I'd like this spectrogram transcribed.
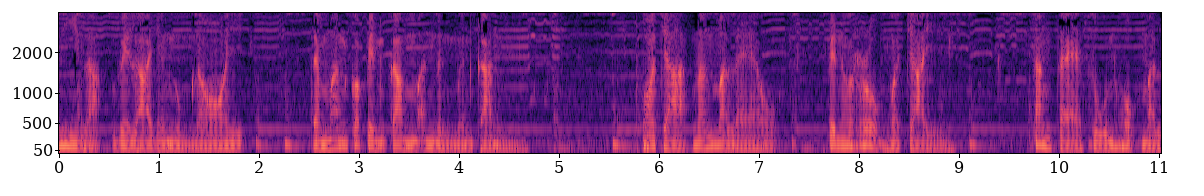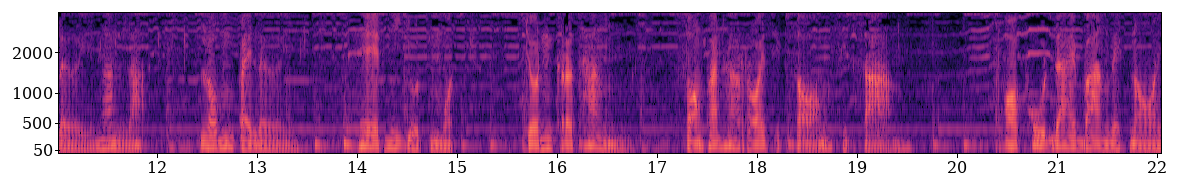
นี่ละเวลายังหนุ่มน้อย แต่มันก็เป็นกรรมอันหนึ่งเหมือนกัน พอจากนั้นมาแล้ว เป็นโรคหัวใจ ตั้งแต่ศูนย์หกมาเลยนั่นละ ล้มไปเลย เทศนี้หยุดหมด จนกระทั่ง 2512-13 พอพูดได้บ้างเล็กน้อย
